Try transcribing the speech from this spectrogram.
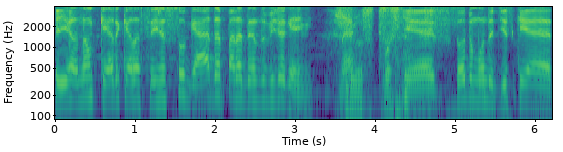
e, e eu não quero que ela seja sugada para dentro do videogame. Né? Justo. Porque todo mundo diz que é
